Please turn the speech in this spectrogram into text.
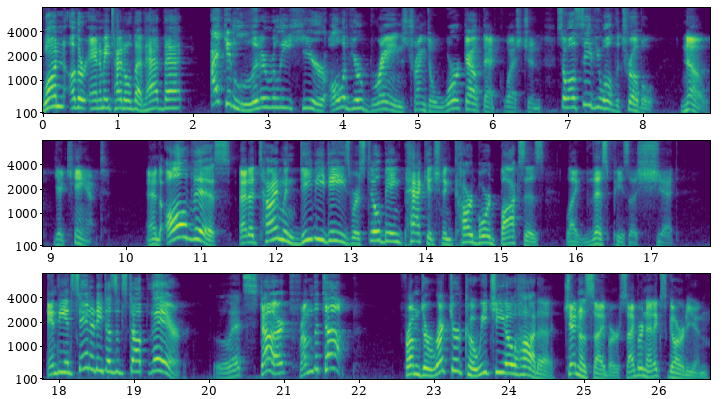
one other anime title that had that? I can literally hear all of your brains trying to work out that question, so I'll save you all the trouble. No, you can't. And all this at a time when DVDs were still being packaged in cardboard boxes, like this piece of shit. And the insanity doesn't stop there. Let's start from the top. From director Koichi Ohata, Genocyber, Cybernetics Guardian.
